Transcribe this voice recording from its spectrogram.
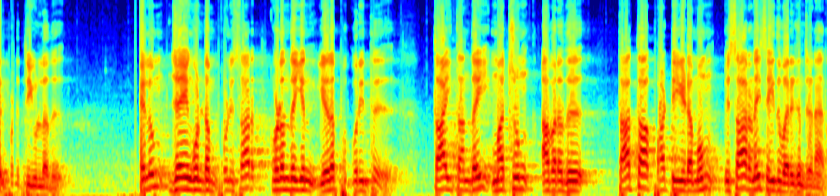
ஏற்படுத்தியுள்ளது. மேலும் ஜெயங்கொண்டம் போலீசார் குழந்தையின் இறப்பு குறித்து தாய் தந்தை மற்றும் அவரது தாத்தா பாட்டியிடமும் விசாரணை செய்து வருகின்றனர்.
